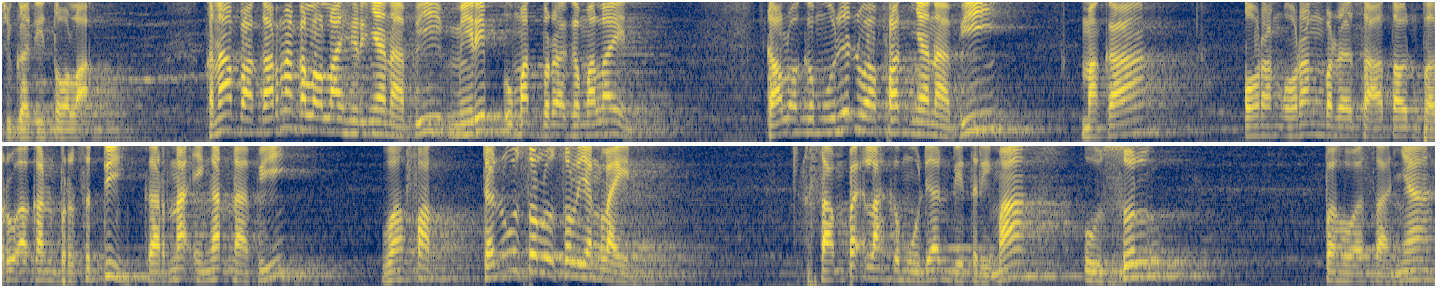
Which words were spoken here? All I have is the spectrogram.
juga ditolak. Kenapa? Karena kalau lahirnya Nabi mirip umat beragama lain. Kalau kemudian wafatnya Nabi, maka orang-orang pada saat tahun baru akan bersedih karena ingat Nabi wafat dan usul-usul yang lain. Sampailah kemudian diterima usul bahwasanya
